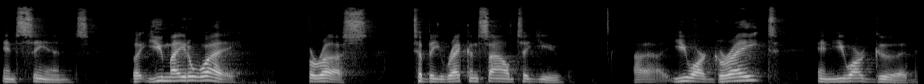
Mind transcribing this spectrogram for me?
and sins, but you made a way for us to be reconciled to you. Uh, you are great and you are good,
